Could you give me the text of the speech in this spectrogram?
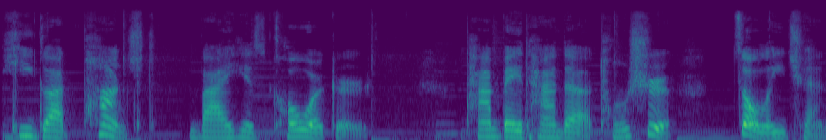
，He got punched by his coworker. 他被他的同事揍了一拳。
